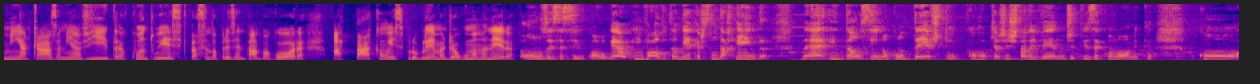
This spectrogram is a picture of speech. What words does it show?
Minha Casa Minha Vida, quanto esse que está sendo apresentado agora, atacam esse problema de alguma maneira? O ônus excessivo com aluguel envolve também a questão da renda, né? Então, sim, no contexto como que a gente está vivendo de crise econômica, com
